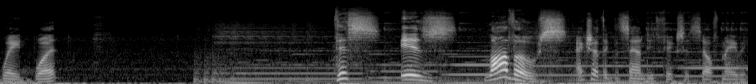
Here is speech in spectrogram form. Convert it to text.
Wait, what? This is Lavos! Actually, I think the sound did fix itself, maybe.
